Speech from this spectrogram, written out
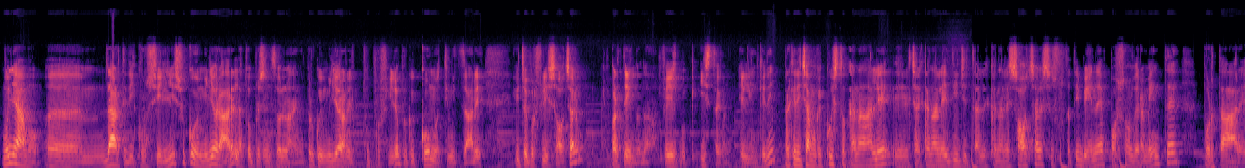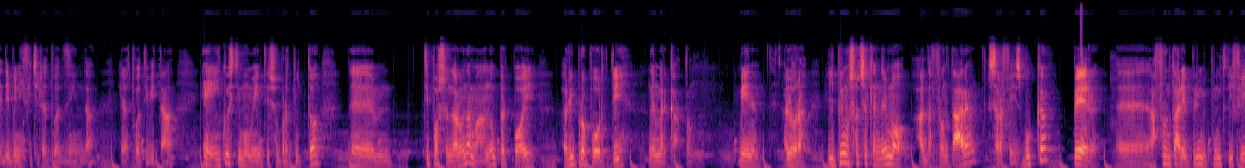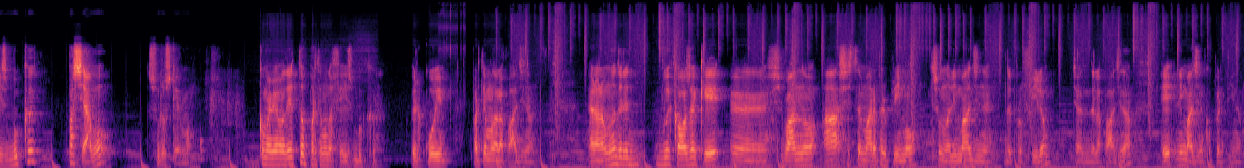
vogliamo ehm, darti dei consigli su come migliorare la tua presenza online, per cui migliorare il tuo profilo, per cui come ottimizzare i tuoi profili social partendo da Facebook, Instagram e LinkedIn, perché diciamo che questo canale, eh, cioè il canale digital, il canale social, se sfruttati bene, possono veramente portare dei benefici alla tua azienda e alla tua attività e in questi momenti soprattutto ehm, ti possono dare una mano per poi riproporti nel mercato. Bene, allora il primo social che andremo ad affrontare sarà Facebook. Per eh, affrontare i primi punti di Facebook Passiamo sullo schermo. Come abbiamo detto partiamo da Facebook, per cui partiamo dalla pagina. Allora, una delle due cose che eh, si vanno a sistemare per primo sono l'immagine del profilo, cioè della pagina, e l'immagine copertina.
